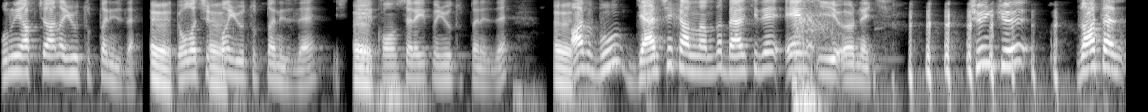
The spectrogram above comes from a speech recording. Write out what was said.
Bunu yapacağına YouTube'dan izle. Evet. Yola çıkma evet, YouTube'dan izle. İşte Evet. konsere gitme YouTube'dan izle. Evet. Abi bu gerçek anlamda belki de en iyi örnek. Çünkü zaten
